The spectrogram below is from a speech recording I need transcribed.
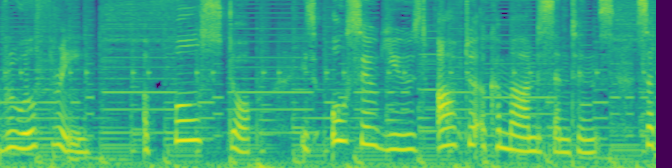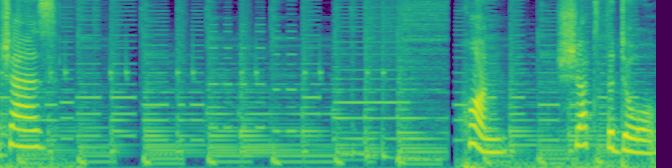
Rule 3. A full stop is also used after a command sentence, such as 1. Shut the door.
